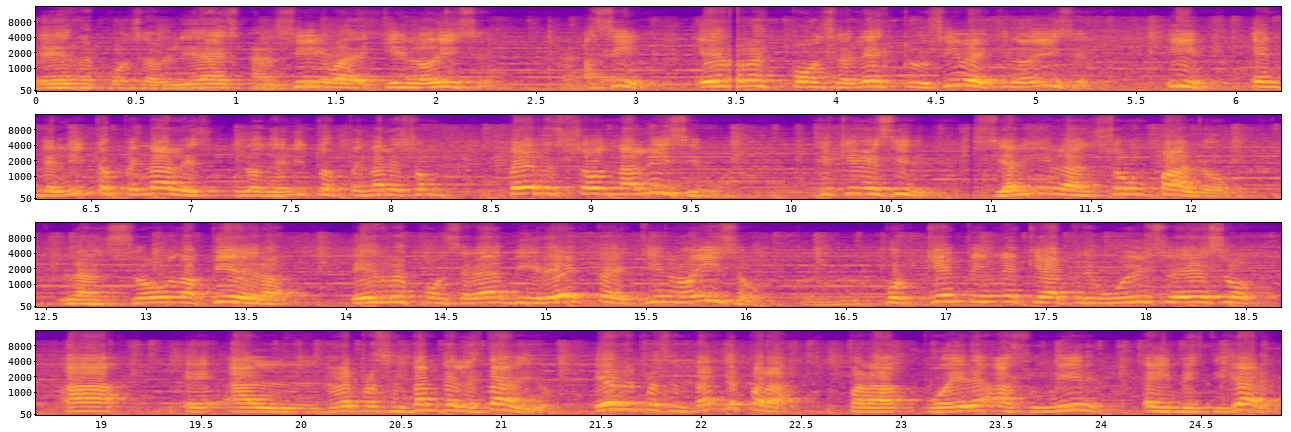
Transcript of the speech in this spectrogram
es responsabilidad exclusiva Así de quien lo dice. Así Así, es responsabilidad exclusiva de quien lo dice. Y en delitos penales, los delitos penales son personalísimos. ¿Qué quiere decir? Si alguien lanzó un palo, lanzó una piedra, es responsabilidad directa de quien lo hizo. ¿Por qué tiene que atribuirse eso a, eh, al representante del estadio? Es representante para, para poder asumir e investigar,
